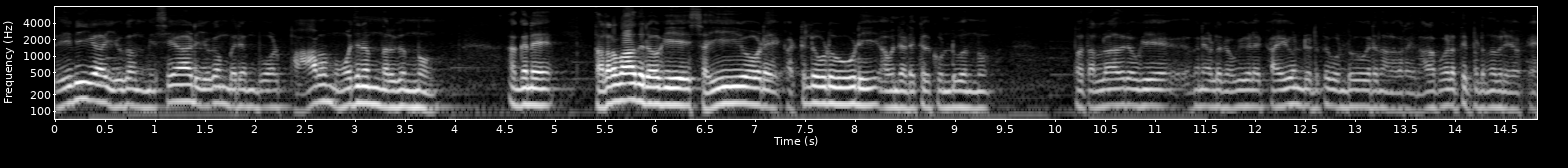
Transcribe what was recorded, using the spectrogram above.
ദൈവിക യുഗം മിശയാട് യുഗം വരുമ്പോൾ പാപമോചനം നൽകുന്നു. അങ്ങനെ തളർവാദ രോഗിയെ ശൈയോടെ കട്ടിലോടുകൂടി അവന്റെ അടുക്കൽ കൊണ്ടുവന്നു. ഇപ്പോൾ തളർവാദ രോഗിയെ അങ്ങനെയുള്ള രോഗികളെ കൈകൊണ്ടെടുത്ത് കൊണ്ടുപോകരുതെന്നാണ് പറയുന്നത്. അപകടത്തിൽപ്പെടുന്നവരെയൊക്കെ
